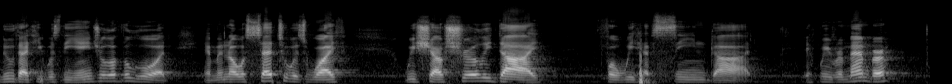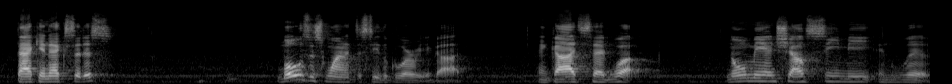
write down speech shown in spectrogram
knew that he was the angel of the Lord, and Manoah said to his wife, We shall surely die, for we have seen God. If we remember, back in Exodus, Moses wanted to see the glory of God. And God said, What? No man shall see me and live.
